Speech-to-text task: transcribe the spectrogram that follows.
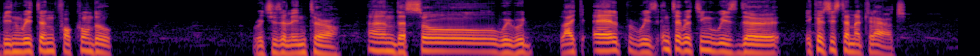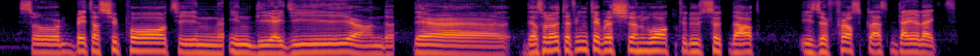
been written for Kondo, which is a linter. And so we would like help with integrating with the ecosystem at large. So better support in in the IDE, and there there's a lot of integration work to do. So Dart is a first-class dialect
